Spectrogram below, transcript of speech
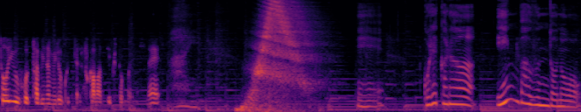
そういうこう旅の魅力って深まっていくと思いますね。はいえー、これからインバウンドの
